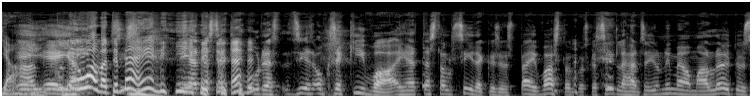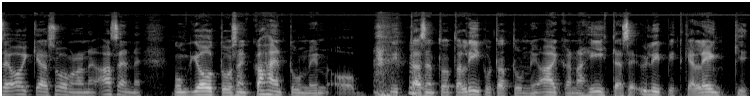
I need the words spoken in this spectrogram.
jaha, Ei, ei, ja- huomaatte, mä en Eihän tästä kivuudesta, siis onko se kivaa, eihän tästä ollut siitä kysymys päinvastoin, koska sillähän se jo nimenomaan löytyy se oikea suomalainen asenne, kun joutuu sen kahden tunnin mittaisen tuota liikuntatunnin aikana hiihtää se ylipitkä lenkki,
